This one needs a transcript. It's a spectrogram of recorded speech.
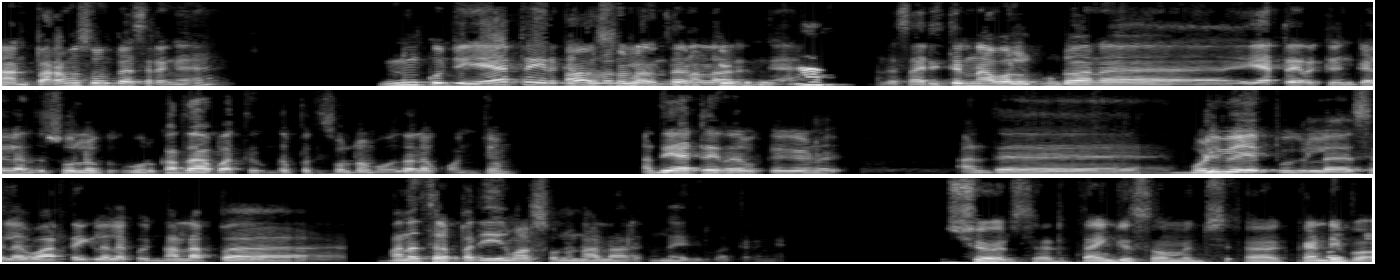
நான் பரமசிவம் பேசுறேங்க. இன்னும் கொஞ்சம் ஏற்ற இறக்கத்தோட நல்லா இருக்குங்க அந்த சரித்திர நாவலுக்கு உண்டான ஏற்ற இறக்கங்கள் அந்த சொல்ல ஒரு கதாபாத்திரத்தை பத்தி சொல்லும் போதெல்லாம் கொஞ்சம் அந்த ஏற்ற அந்த மொழிபெயர்ப்புகள்ல சில வார்த்தைகள் எல்லாம் கொஞ்சம் நல்லா ப மனசுல பதிகிற மாதிரி சொன்னா நல்லா இருக்கும்னு எதிர்பார்க்கறேங்க. Sure sir thank you so much கண்டிப்பா.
